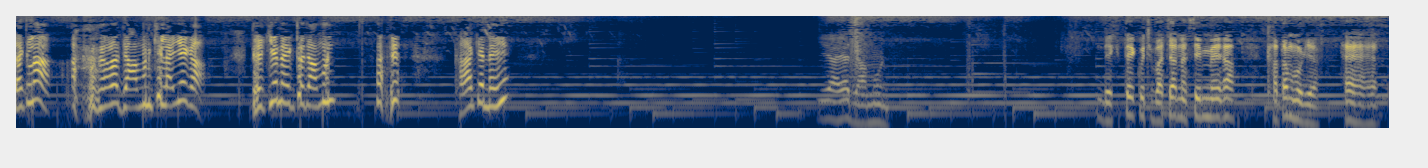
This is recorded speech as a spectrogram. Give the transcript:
टकला। हमारा जामुन खिलाइएगा। फेंकिए ना एक तो जामुन। खा के नहीं। ये आया जामुन। देखते कुछ बचा नसीब में या खत्म हो गया। है, है, है।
